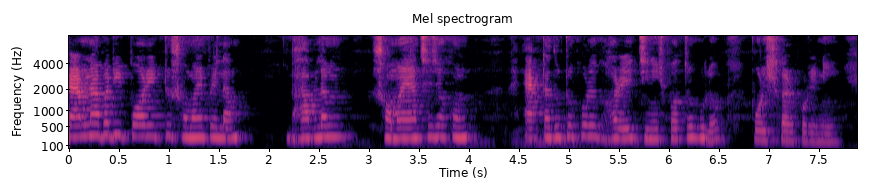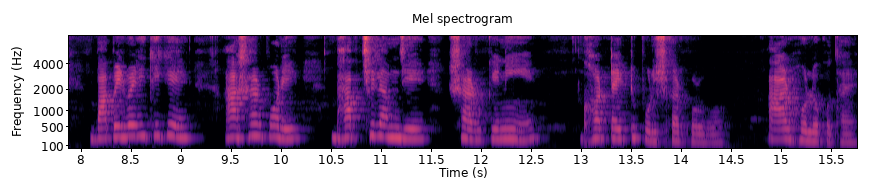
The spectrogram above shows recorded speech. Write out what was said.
রান্নাবাড়ির পর একটু সময় পেলাম। ভাবলাম, সময় আছে যখন। একটা দুটো করে ঘরের জিনিসপত্রগুলো পরিষ্কার করে নিই। বাপের বাড়ি থেকে আসার পরে ভাবছিলাম যে শাহরুখকে নিয়ে ঘরটা একটু পরিষ্কার করব। আর হলো কোথায়?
